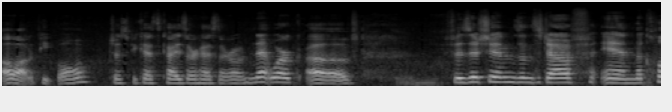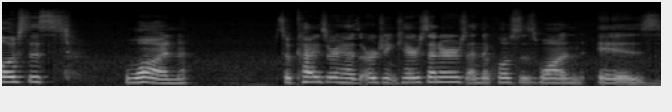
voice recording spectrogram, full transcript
a lot of people just because Kaiser has their own network of physicians and stuff and the closest one so Kaiser has urgent care centers, and the closest one is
